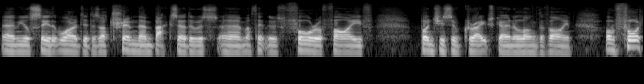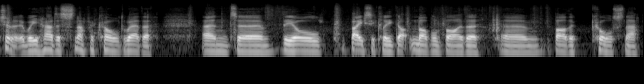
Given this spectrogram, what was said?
um, you'll see that what I did is I trimmed them back. So there was um, I think there was four or five bunches of grapes going along the vine. Unfortunately, we had a snap of cold weather, and um, they all basically got nobbled by the um, by the cool snap,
